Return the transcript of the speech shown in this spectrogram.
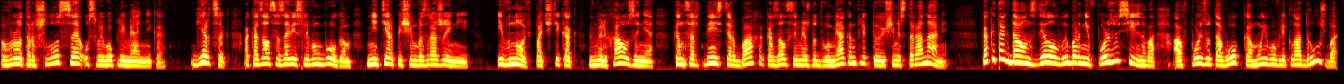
в Роттершлоссе у своего племянника. Герцог оказался завистливым богом, не терпящим возражений – и вновь, почти как в Мюльхаузене, концертмейстер Бах оказался между двумя конфликтующими сторонами – как и тогда он сделал выбор не в пользу сильного, а в пользу того, к кому его влекла дружба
